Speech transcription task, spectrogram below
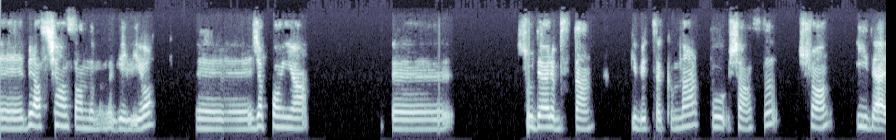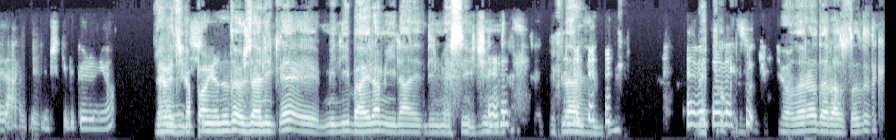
e, biraz şans anlamına geliyor. E, Japonya, e, Suudi Arabistan gibi takımlar bu şansı şu an iyi değerlendirilmiş gibi görünüyor. Evet Onun Japonya'da da özellikle e, milli bayram ilan edilmesi için evet teklifler verilmiş ve evet çok evet ilginç videolara da rastladık.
